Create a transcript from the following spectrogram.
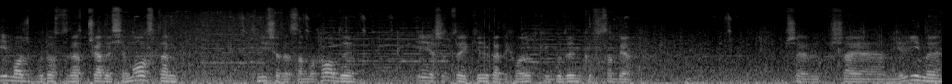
i może po prostu teraz przejadę się mostem, zniszczę te samochody i jeszcze tutaj kilka tych malutkich budynków sobie prze, przemielimy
